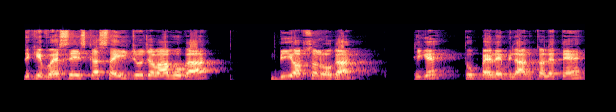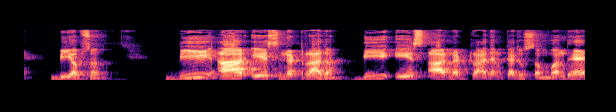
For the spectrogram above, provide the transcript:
देखिए, वैसे इसका सही जो जवाब होगा बी ऑप्शन होगा, ठीक है? तो पहले मिलान कर लेते हैं B option B R S Natarajan. B S R Natarajan का जो संबंध है,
